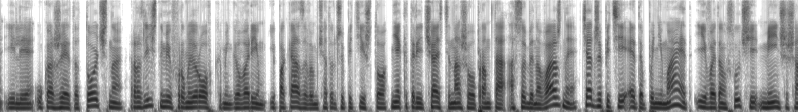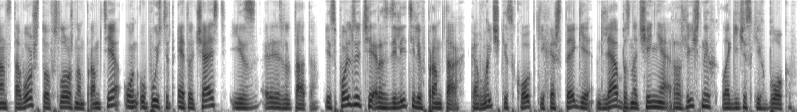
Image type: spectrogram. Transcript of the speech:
или «укажи это точно». Различными формулировками говорим и показываем чату GPT, что некоторые части нашего промта особенно важные. Чат GPT это понимает, и в этом случае меньше шанс того, что в сложном промте он упустит эту часть из результата. Используйте разделители в промтах, кавычки, скобки, хэштеги для обозначения различных логических блоков.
